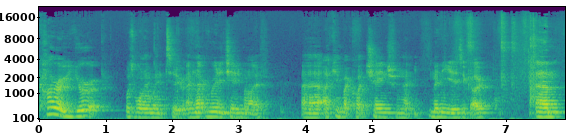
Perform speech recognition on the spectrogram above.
Chiro Europe was one I went to, and that really changed my life. Uh, I came back quite changed from that many years ago. Um,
